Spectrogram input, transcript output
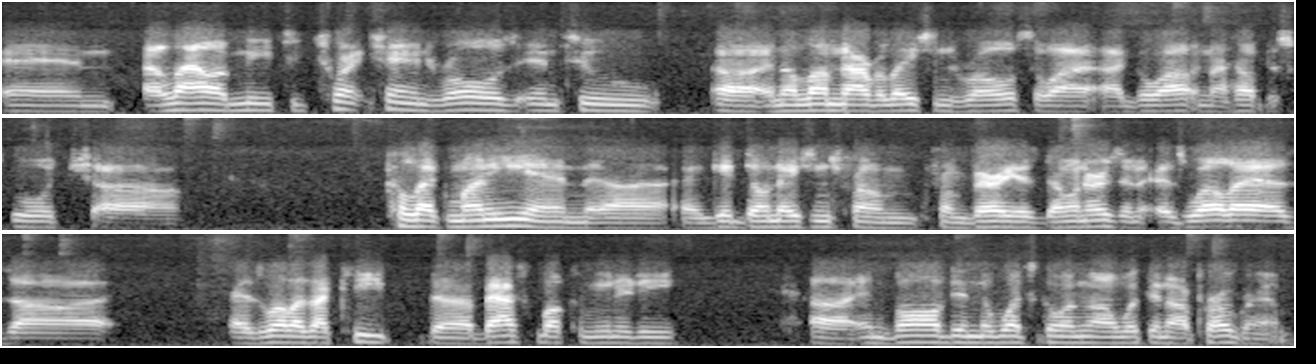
and allowed me to tra- change roles into uh, an alumni relations role. So I, I, go out and I help the school uh, collect money and, uh, and get donations from from various donors, and as well as uh, as well as I keep the basketball community uh, involved in the, what's going on within our program.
